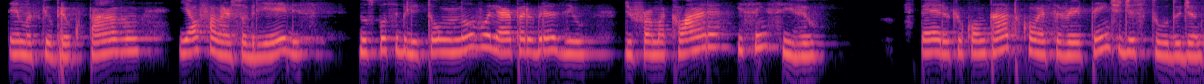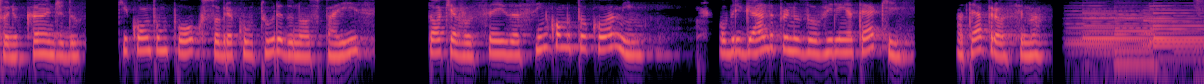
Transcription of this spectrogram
Temas que o preocupavam e, ao falar sobre eles, nos possibilitou um novo olhar para o Brasil, de forma clara e sensível. Espero que o contato com essa vertente de estudo de Antônio Cândido, que conta um pouco sobre a cultura do nosso país, toque a vocês assim como tocou a mim. Obrigada por nos ouvirem até aqui. Até a próxima!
